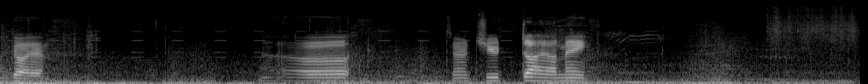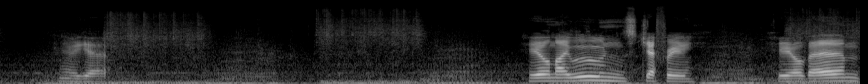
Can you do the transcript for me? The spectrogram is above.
I got him. Uh, don't you die on me. There we go. Heal my wounds, Jeffrey. Heal them.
